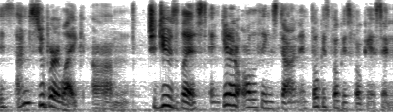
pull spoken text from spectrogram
is, I'm super like um, to dos list and get out all the things done and focus, focus, focus, and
